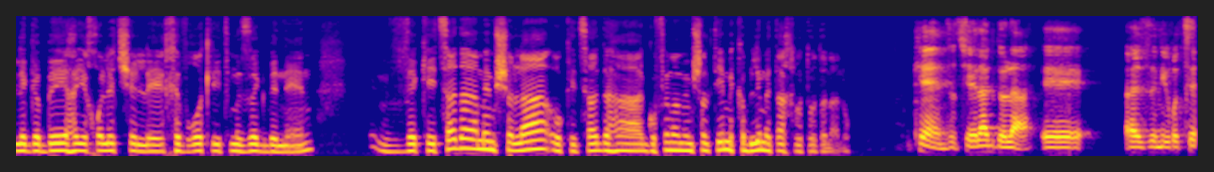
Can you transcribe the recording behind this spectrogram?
לגבי היכולת של אה, חברות להתמזג ביניהן וכיצד הממשלה או כיצד הגופים הממשלתיים מקבלים את ההחלטות הללו. כן זאת שאלה גדולה אז אני רוצה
